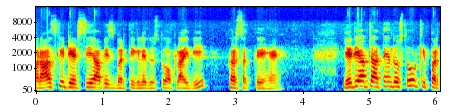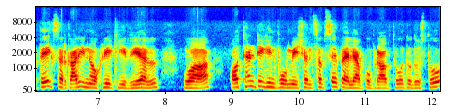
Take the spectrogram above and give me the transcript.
और आज की डेट से आप इस भर्ती के लिए दोस्तों अप्लाई भी कर सकते हैं। यदि आप चाहते हैं दोस्तों कि प्रत्येक सरकारी नौकरी की रियल व ऑथेंटिक इन्फॉर्मेशन सबसे पहले आपको प्राप्त हो तो दोस्तों,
